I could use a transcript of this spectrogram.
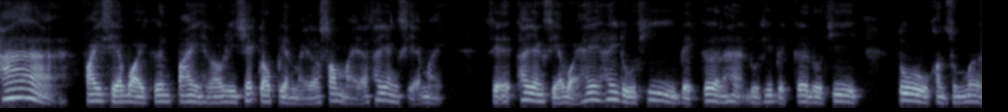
ถ้าไฟเสียบ่อยเกินไป เรา recheck เราเปลี่ยนใหม่เราซ่อมใหม่แล้วถ้ายังเสียใหม่เสียถ้ายังเสียบ่อยให้ให้ดูที่เบรกเกอร์นะครับดูที่เบรกเกอร์ดูที่ตู้ consumer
